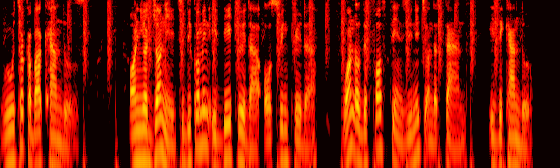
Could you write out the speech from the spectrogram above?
we will talk about candles. On your journey to becoming a day trader or swing trader, one of the first things you need to understand is the candle.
